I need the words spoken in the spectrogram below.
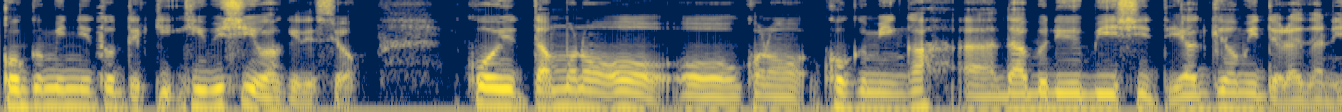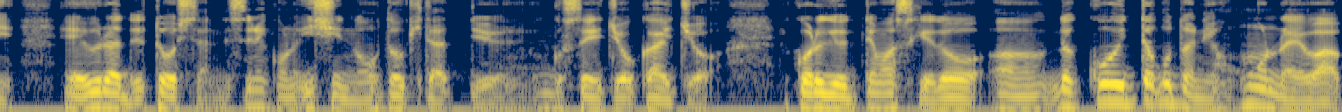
国民にとってき厳しいわけですよ。こういったものを、この国民が WBC って野球を見てる間に、裏で通したんですね。この維新の音喜多っていう政調会長。これが言ってますけど、こういったことに本来は、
